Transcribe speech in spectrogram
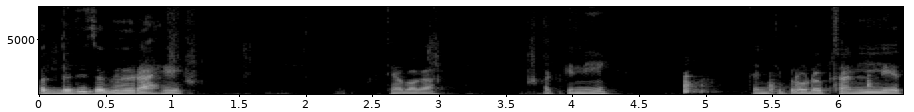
पद्धतीचं घर आहे. त्या बघा काकीनी त्यांची प्रोडक्ट्स आणलेली आहेत.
